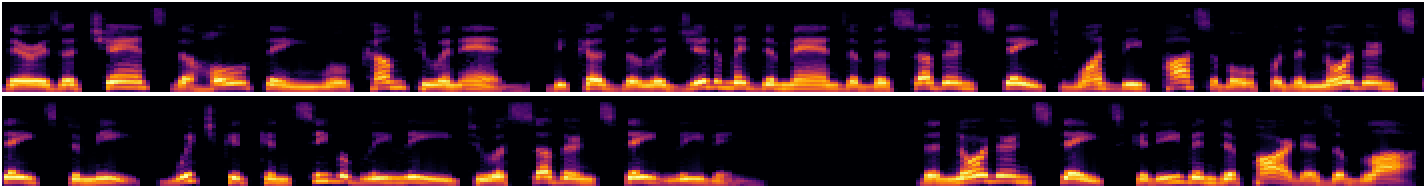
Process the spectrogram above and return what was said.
There is a chance the whole thing will come to an end, because the legitimate demands of the southern states won't be possible for the northern states to meet, which could conceivably lead to a southern state leaving. The northern states could even depart as a bloc.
